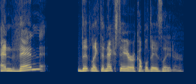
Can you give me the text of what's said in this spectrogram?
And then that like the next day or a couple days later,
